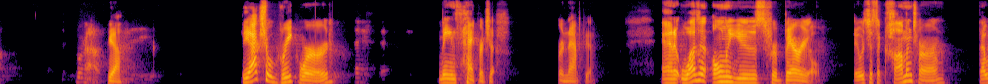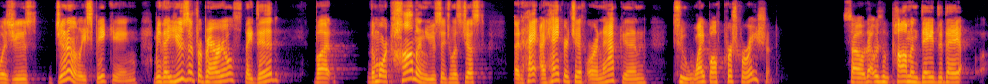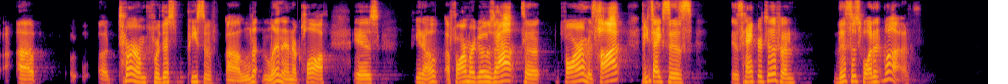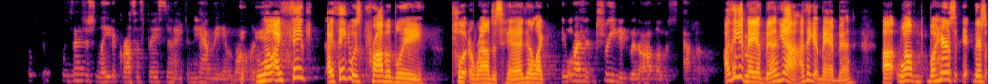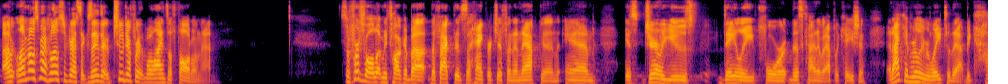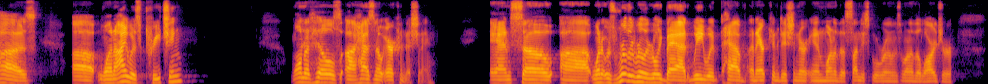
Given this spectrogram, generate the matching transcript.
Yeah. The actual Greek word means handkerchief or napkin. And it wasn't only used for burial, it was just a common term that was used, generally speaking. I mean, they used it for burials, they did, but the more common usage was just a, a handkerchief or a napkin to wipe off perspiration. So that was a common day to day uh, term for this piece of uh, linen or cloth is, you know, a farmer goes out to farm, it's hot, he takes his his handkerchief, and this is what it was. Was that just laid across his face and it didn't have the embalming? No, I think I think it was probably put around his head, you know, like it wasn't treated with all those aloe. I think it may have been. Yeah, I think it may have been. Uh, well, well, here's there's uh, let's let's address it because there are two different lines of thought on that. So first of all, let me talk about the fact that it's a handkerchief and a napkin, and it's generally used daily for this kind of application. And I can really relate to that because uh, when I was preaching, Walnut Hills uh, has no air conditioning. And so uh, when it was really, really, really bad, we would have an air conditioner in one of the Sunday school rooms, one of the larger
